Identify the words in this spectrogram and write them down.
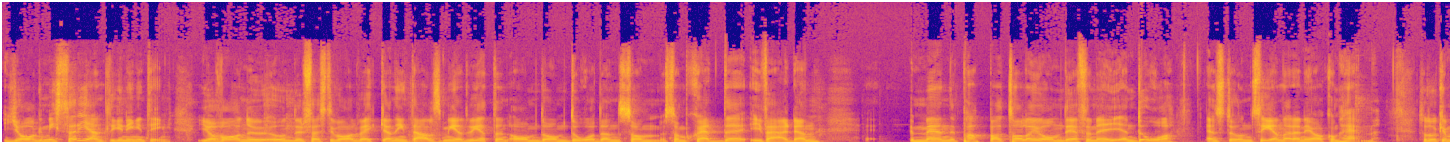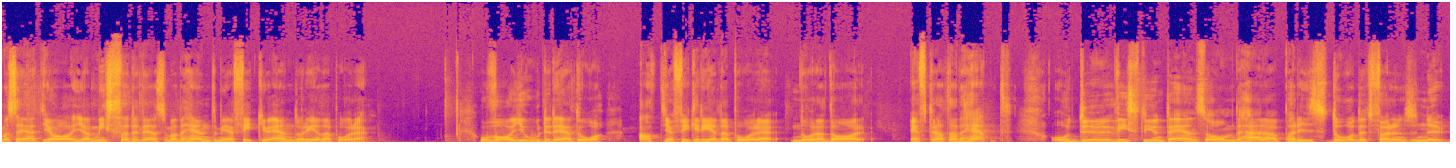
jag missar egentligen ingenting. Jag var nu under festivalveckan inte alls medveten om de dåden som, som skedde i världen. Men pappa talade ju om det för mig ändå en stund senare när jag kom hem. Så då kan man säga att ja, jag missade det som hade hänt men jag fick ju ändå reda på det. Och vad gjorde det då? Att jag fick reda på det några dagar efter att det hade hänt. Och du visste ju inte ens om det här Parisdådet förrän nu.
